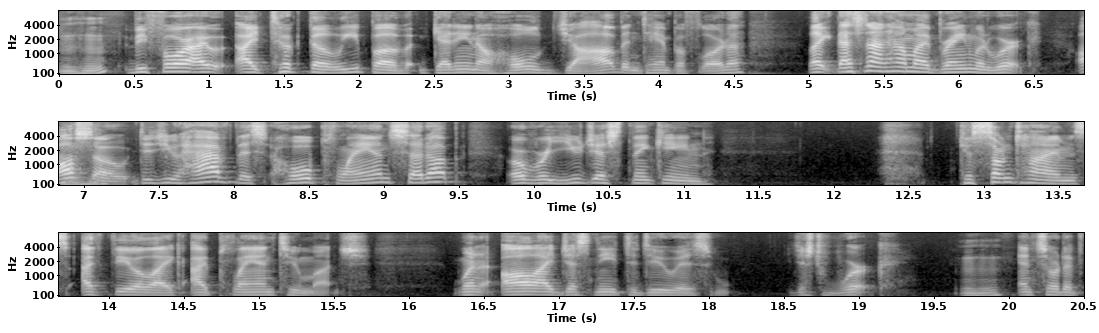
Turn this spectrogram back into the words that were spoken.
Mm-hmm. before I, I took the leap of getting a whole job in Tampa, Florida. Like, that's not how my brain would work. Also, did you have this whole plan set up, or were you just thinking? Because sometimes I feel like I plan too much when all I just need to do is just work Mm-hmm. and sort of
